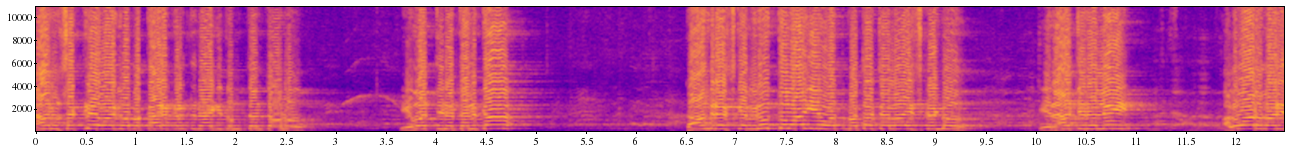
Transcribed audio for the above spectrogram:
ನಾನು ಸಕ್ರಿಯವಾಗಿ ಒಬ್ಬ ಕಾರ್ಯಕರ್ತನಾಗಿ ಧುಮ್ತಂತವನು ಇವತ್ತಿನ ತನಕ ಕಾಂಗ್ರೆಸ್ಗೆ ವಿರುದ್ಧವಾಗಿ ಇವತ್ತು ಮತ ಚಲಾಯಿಸಿಕೊಂಡು ಈ ರಾಜ್ಯದಲ್ಲಿ ಹಲವಾರು ಬಾರಿ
